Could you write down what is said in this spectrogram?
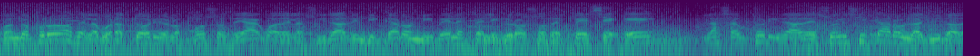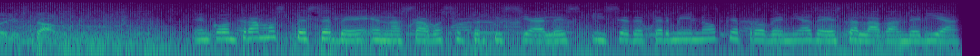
Cuando pruebas de laboratorio los pozos de agua de la ciudad indicaron niveles peligrosos de PCE, las autoridades solicitaron la ayuda del Estado. Encontramos PCB en las aguas superficiales y se determinó que provenía de esta lavandería.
